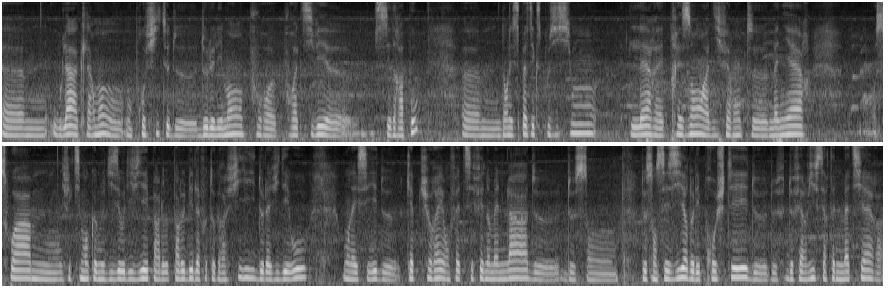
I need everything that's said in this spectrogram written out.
où là clairement on, profite de, l'élément pour, pour activer ces drapeaux. dans l'espace d'exposition, l'air est présent à différentes manières soit hum, effectivement comme le disait Olivier par le, biais de la photographie, de la vidéo, on a essayé de capturer en fait ces phénomènes-là, de, de s'en saisir, de les projeter, de, faire vivre certaines matières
